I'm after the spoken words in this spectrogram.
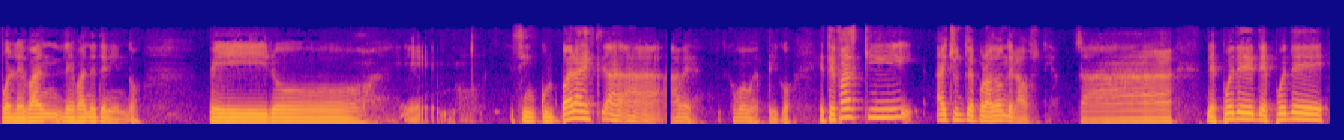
pues les van, les van deteniendo. Pero eh, sin culpar a, a, a- ver, ¿cómo me explico? Stefanski ha hecho un temporadón de la hostia. O sea, después de, después de,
